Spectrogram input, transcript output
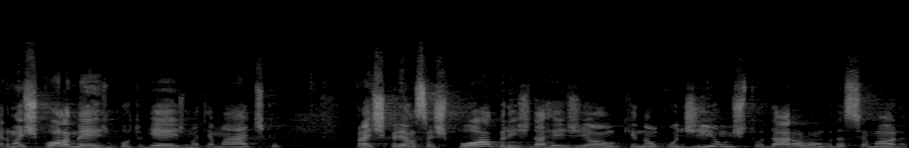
Era uma escola mesmo, português, matemática, para as crianças pobres da região que não podiam estudar ao longo da semana.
